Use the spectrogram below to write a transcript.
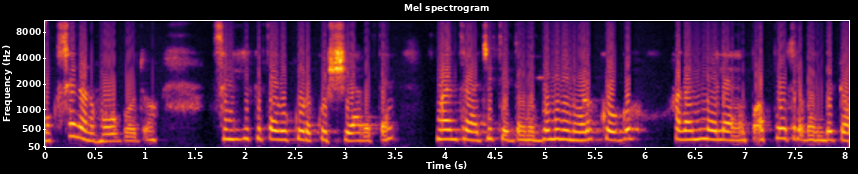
ಮುಗಿಸಿ ನಾನು ಹೋಗ್ಬೋದು. ಸಂಗೀತಗೂ ಕೂಡ ಖುಷಿ ಆಗುತ್ತೆ. ನಂತರ ಅಜಿತ್ ಇದ್ದವನು ನೀನು ಒಳಕ್ಕೆ ಹೋಗು. ಅದಾದ್ಮೇಲೆ ಅಪ್ಪು ಹತ್ರ ಬಂದ್ಬಿಟ್ಟು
